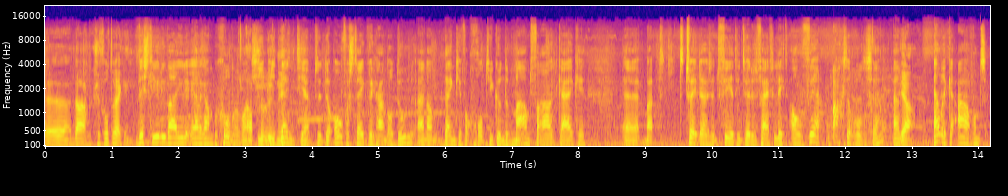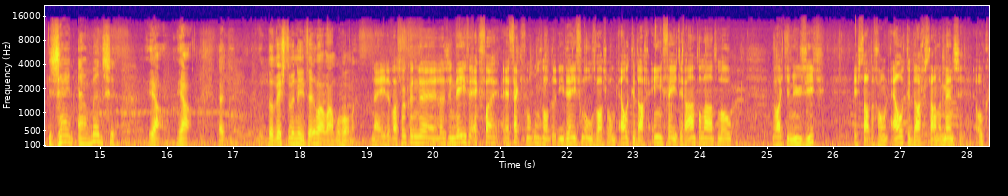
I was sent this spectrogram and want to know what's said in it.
uh, dagelijkse voltrekking. Wisten jullie waar jullie eigenlijk aan begonnen? Want je, je denkt, je hebt de oversteek, we gaan dat doen. En dan denk je van god, je kunt een maand vooruit kijken. Uh, maar 2014, 2015 ligt al ver achter ons. Hè? En ja. elke avond zijn er mensen. Ja, ja. Dat wisten we niet, hè, waar we aan begonnen. Nee, dat was ook een, uh, dat is een neveneffect van ons. Want het idee van ons was om elke dag één veteraan te laten lopen. Wat je nu ziet, is dat er gewoon elke dag staan er mensen. Ook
